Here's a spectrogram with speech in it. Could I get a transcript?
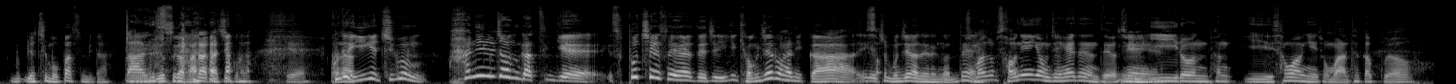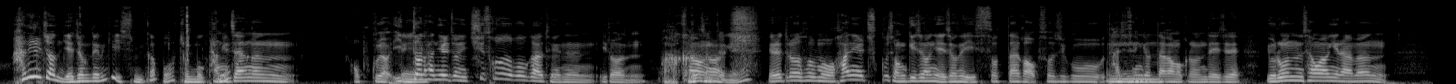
며칠 못 봤습니다. 아, 뉴스가 많아가지고. 예. 근데 이게 지금 한일전 같은 게 스포츠에서 해야 되지 이게 경제로 하니까 이게 좀 문제가 되는 건데 정말 좀 선의 경쟁해야 되는데요. 지금 예. 이런 판, 이 상황이 정말 안타깝고요. 한일전 예정되는 게 있습니까? 뭐 종목 중에? 당장은 없고요. 있던 예. 한일전이 취소가 되는 이런 아, 상황들. 예를 들어서 뭐 한일 축구 정기전이 예전에 있었다가 없어지고 다시 음. 생겼다가 뭐 그러는데 이제 이런 상황이라면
